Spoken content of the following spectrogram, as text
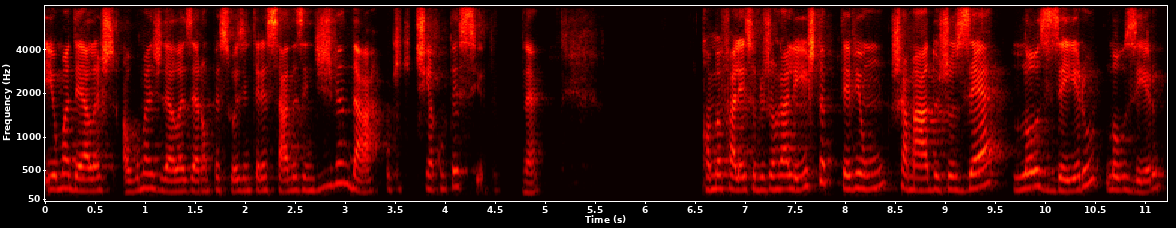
e uma delas, algumas delas eram pessoas interessadas em desvendar o que, que tinha acontecido, né? Como eu falei sobre jornalista, teve um chamado José Lozeiro, Louzeiro,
